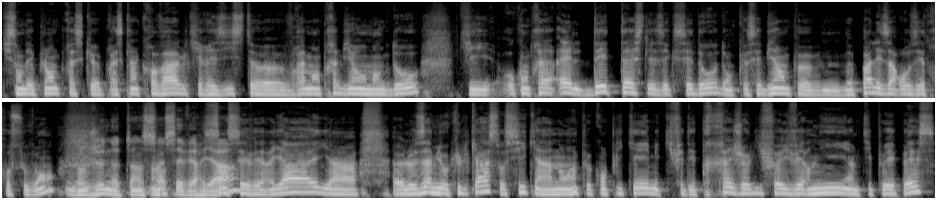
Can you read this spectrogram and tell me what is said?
qui sont des plantes presque, presque increvables, qui résistent euh, vraiment très bien au manque d'eau, qui, au contraire, elles détestent les excès d'eau. Donc, c'est bien, on peut ne pas les arroser trop souvent. Donc, je note un Sansevieria. Sansevieria. Il y a euh, le Zamioculcas aussi, qui a un nom un peu compliqué, mais qui fait des très jolies feuilles vernies, un petit peu épaisses.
